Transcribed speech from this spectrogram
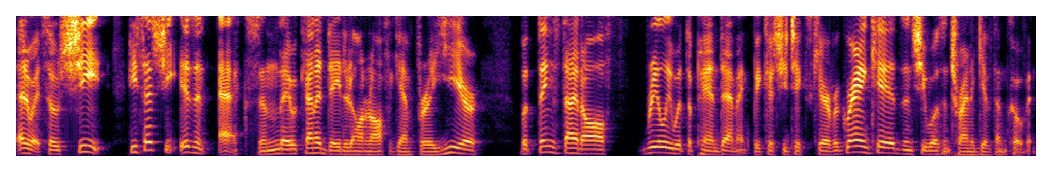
Anyway, so she he says she is an ex, and they were kind of dated on and off again for a year, but things died off really with the pandemic because she takes care of her grandkids and she wasn't trying to give them COVID.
